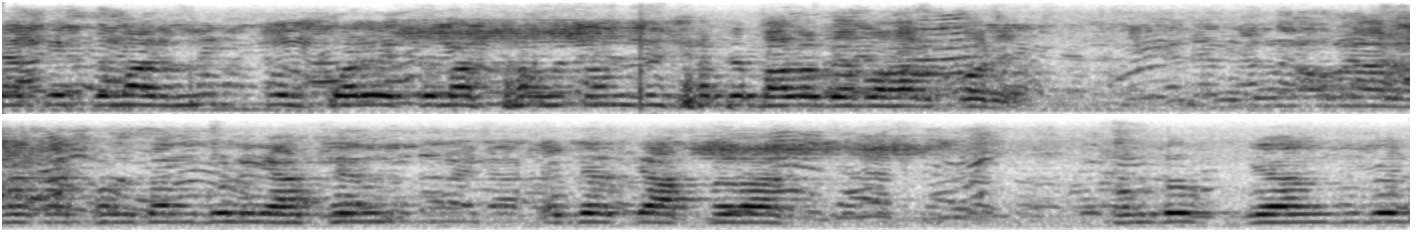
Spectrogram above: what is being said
নাকি তোমার মৃত্যুর পরে তোমার সন্তানদের সাথে ভালো ব্যবহার করে। এজন্য ওনার সন্তানগুলি আছেন, এদেরকে আপনারা সুন্দর জ্ঞান দিবেন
